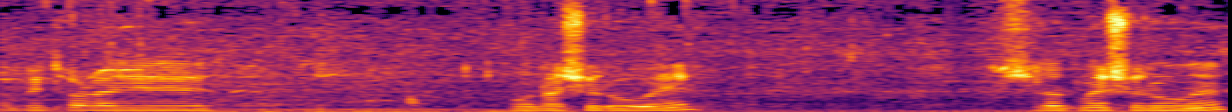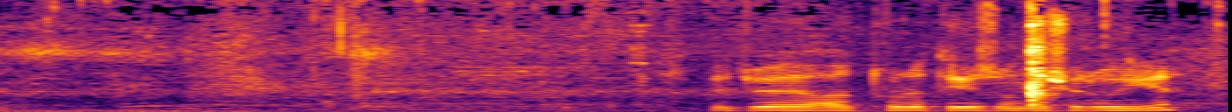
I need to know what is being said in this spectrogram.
ابھی تھوڑا یہ ہونا شروع ہوئے ہیں۔ میں شروع ہوئے ہیں۔ جو ہے آگ تھوڑا تیز ہونا شروع ہوئی ہے۔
